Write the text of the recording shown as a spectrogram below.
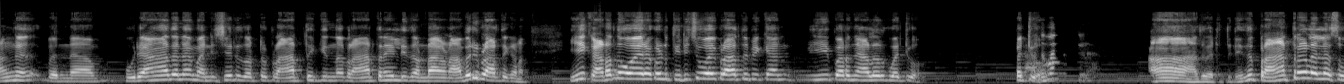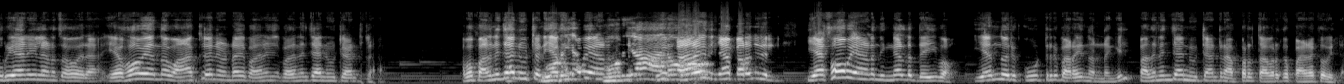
അങ്ങ് പിന്നെ പുരാതന മനുഷ്യർ തൊട്ട് പ്രാർത്ഥിക്കുന്ന പ്രാർത്ഥനയിൽ ഇതുണ്ടാകണം അവർ പ്രാർത്ഥിക്കണം. ഈ കടന്നുപോയവരെ കൊണ്ട് തിരിച്ചുപോയി പ്രാർത്ഥിപ്പിക്കാൻ ഈ പറഞ്ഞ ആളുകൾക്ക് പറ്റുമോ പറ്റുമോ ആ അത് പറ്റത്തില്ല. ഇത് പ്രാർത്ഥനകളല്ല സുറിയാനിയിലാണ് സഹോദര. യഹോവ എന്ന വാക്ക് തന്നെ ഉണ്ടായി പതിനഞ്ച് പതിനഞ്ചാം നൂറ്റാണ്ടിലാണ്. അപ്പൊ പതിനഞ്ചാം നൂറ്റാണ്ട് യഹോവയാണ് ഞാൻ പറഞ്ഞതിൽ യഹോവയാണ് നിങ്ങളുടെ ദൈവം എന്നൊരു കൂട്ടർ പറയുന്നുണ്ടെങ്കിൽ പതിനഞ്ചാം നൂറ്റാണ്ടിന് അപ്പുറത്ത് അവർക്ക് പഴക്കമില്ല.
